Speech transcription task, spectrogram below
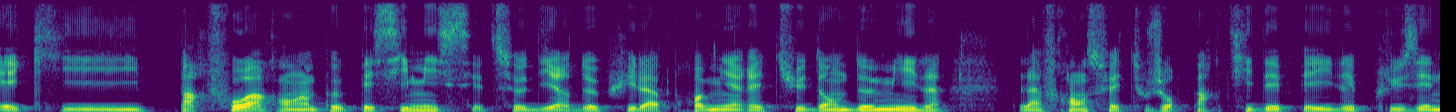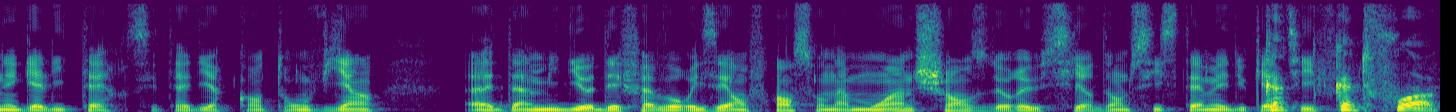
et qui parfois rend un peu pessimiste, c'est de se dire depuis la première étude en 2000, la France fait toujours partie des pays les plus inégalitaires. C'est-à-dire quand on vient d'un milieu défavorisé en France, on a moins de chances de réussir dans le système éducatif. Quatre, fois,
